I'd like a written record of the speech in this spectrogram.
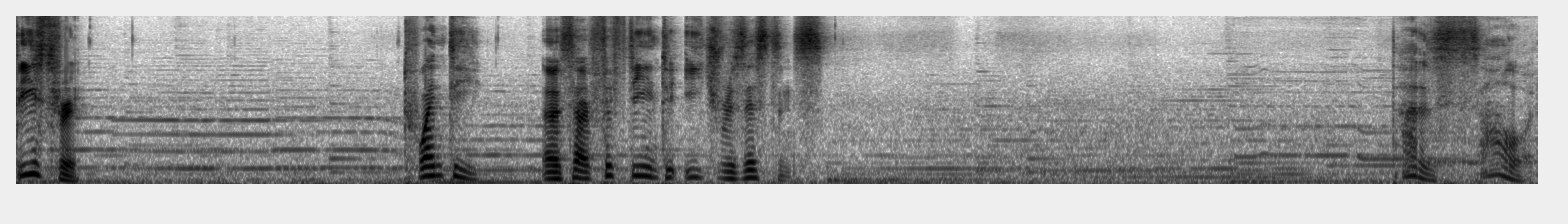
These three. 20. Uh, sorry, 15 to each resistance. That is solid.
